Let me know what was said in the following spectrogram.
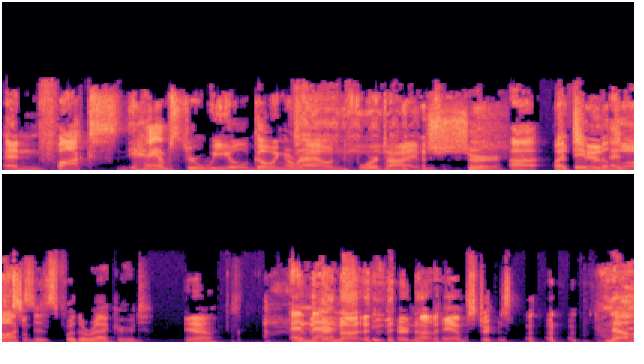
and Fox Hamster Wheel going around four times. Sure. Uh, my favorite of the awesome. Foxes, for the record. Yeah, And they're not they're not hamsters. No.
